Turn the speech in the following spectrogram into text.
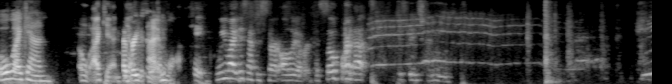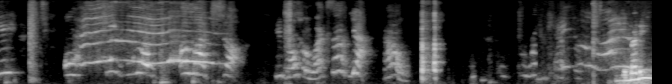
Oh, I can. Oh, I can. Every time. Okay, we might just have to start all the way over because so far that's just been screaming. He, oh, he broke Alexa. He broke Alexa? Yeah. How? Everybody,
